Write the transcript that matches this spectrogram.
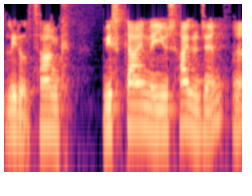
little tank. This kind they use hydrogen uh,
